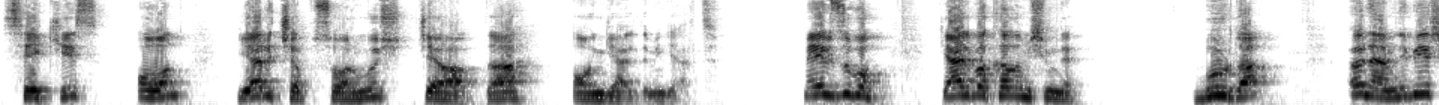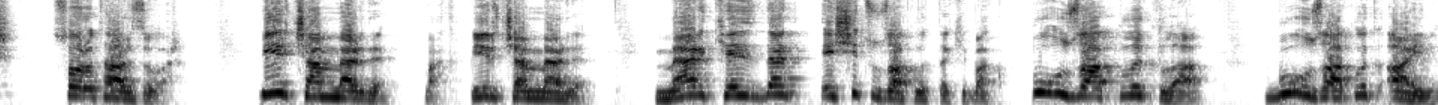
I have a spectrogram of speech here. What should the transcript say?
8, 10. Yarı çapı sormuş. Cevap da 10 geldi mi? Geldi. Mevzu bu. Gel bakalım şimdi. Burada önemli bir soru tarzı var. Bir çemberde bak bir çemberde merkezden eşit uzaklıktaki bak bu uzaklıkla bu uzaklık aynı.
